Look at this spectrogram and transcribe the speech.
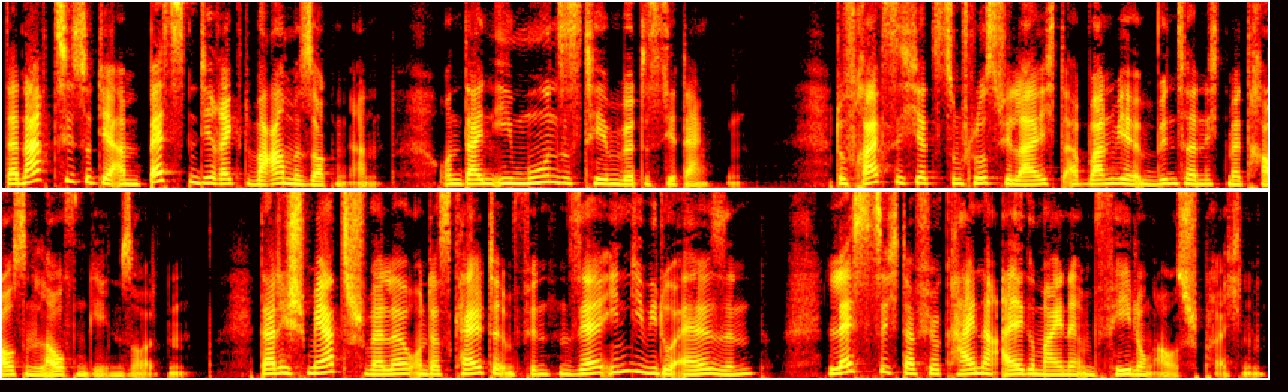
Danach ziehst du dir am besten direkt warme Socken an und dein Immunsystem wird es dir danken. Du fragst dich jetzt zum Schluss vielleicht, ab wann wir im Winter nicht mehr draußen laufen gehen sollten. Da die Schmerzschwelle und das Kälteempfinden sehr individuell sind, lässt sich dafür keine allgemeine Empfehlung aussprechen.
